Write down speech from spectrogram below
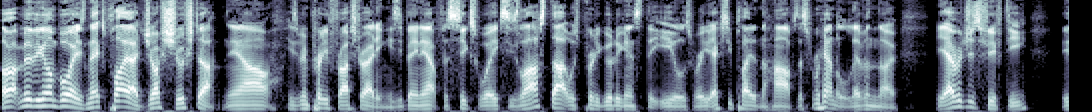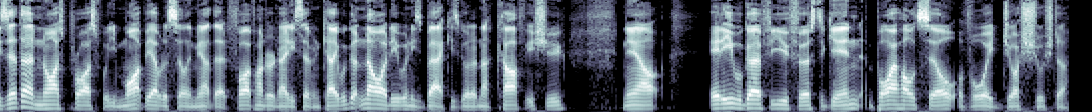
All right, moving on, boys. Next player, Josh Schuster. Now, he's been pretty frustrating. He's been out for six weeks. His last start was pretty good against the Eels, where he actually played in the halves. That's round 11, though. He averages 50. He's at that nice price where you might be able to sell him out that 587k. We've got no idea when he's back. He's got a calf issue. Now, Eddie, we'll go for you first again. Buy, hold, sell, avoid Josh Schuster.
